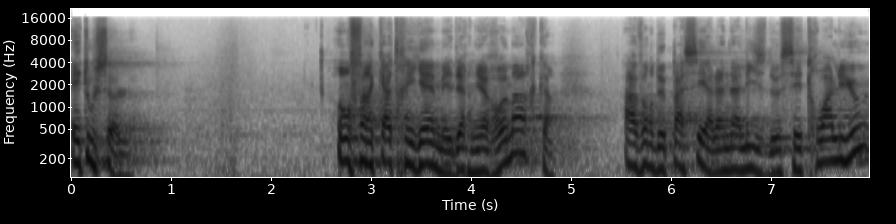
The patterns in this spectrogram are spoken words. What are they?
est tout seul. Enfin, quatrième et dernière remarque, avant de passer à l'analyse de ces trois lieux,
